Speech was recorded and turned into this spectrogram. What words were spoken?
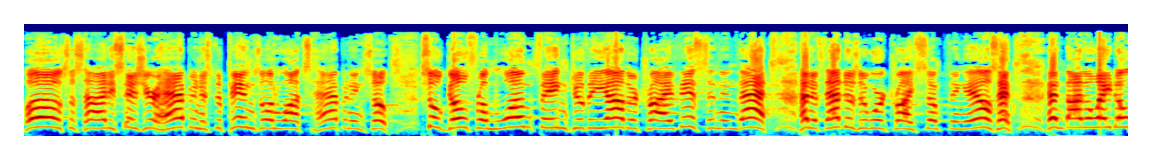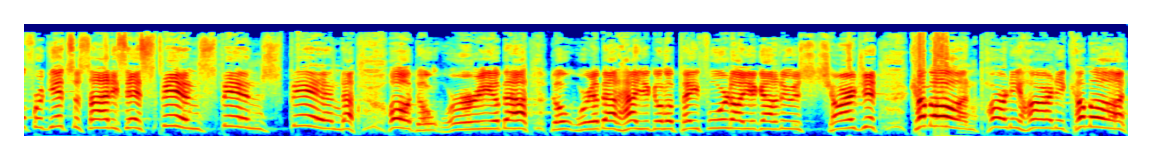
Oh, society says your happiness depends on what's happening. So, so go from one thing to the other. Try this and then that. And if that doesn't work, try something else. And, and by the way, don't forget society says spend, spend, spend. Oh, don't worry about, don't worry about how you're going to pay for it. All you got to do is charge it. Come on, party hardy. Come on,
